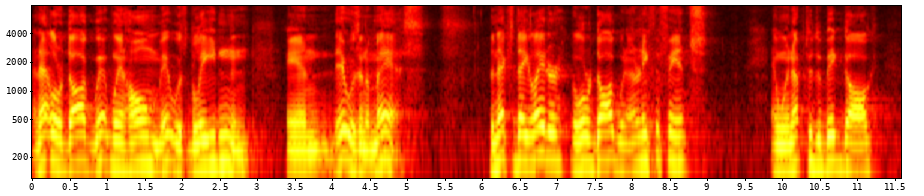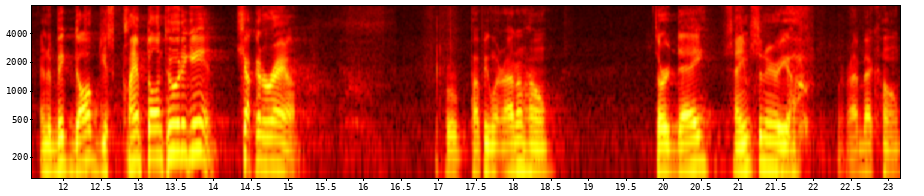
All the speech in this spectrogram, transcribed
And that little dog went, went home, it was bleeding and, and it was in a mess. The next day later, the little dog went underneath the fence and went up to the big dog, and the big dog just clamped onto it again, chuck it around. Puppy went right on home. Third day, same scenario. Went right back home.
